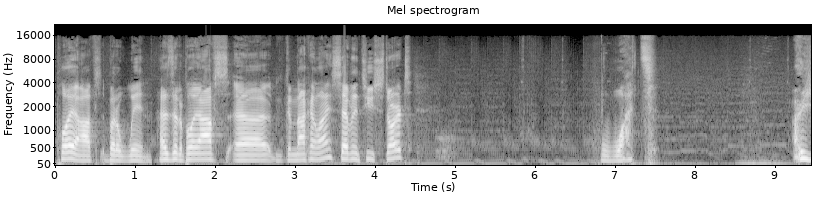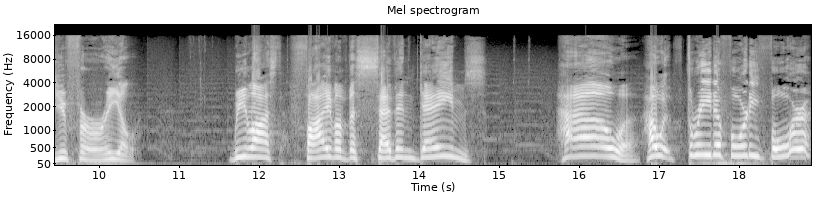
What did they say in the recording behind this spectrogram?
playoffs, but a win. How does it a playoffs? Uh, not gonna lie, seven and two start. What? Are you for real? We lost five of the seven games. How? How? Three to forty-four?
